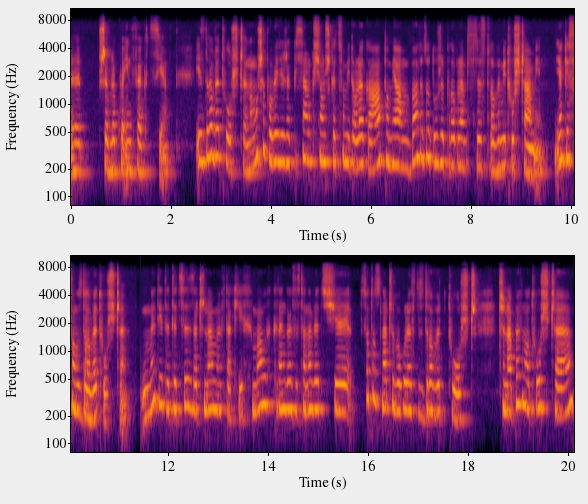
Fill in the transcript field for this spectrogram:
e, przewlekłe infekcje. I zdrowe tłuszcze. No muszę powiedzieć, że jak pisałam książkę Co mi dolega, to miałam bardzo duży problem ze zdrowymi tłuszczami. Jakie są zdrowe tłuszcze? My, dietetycy, zaczynamy w takich małych kręgach zastanawiać się, co to znaczy w ogóle zdrowy tłuszcz. Czy na pewno tłuszcze,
